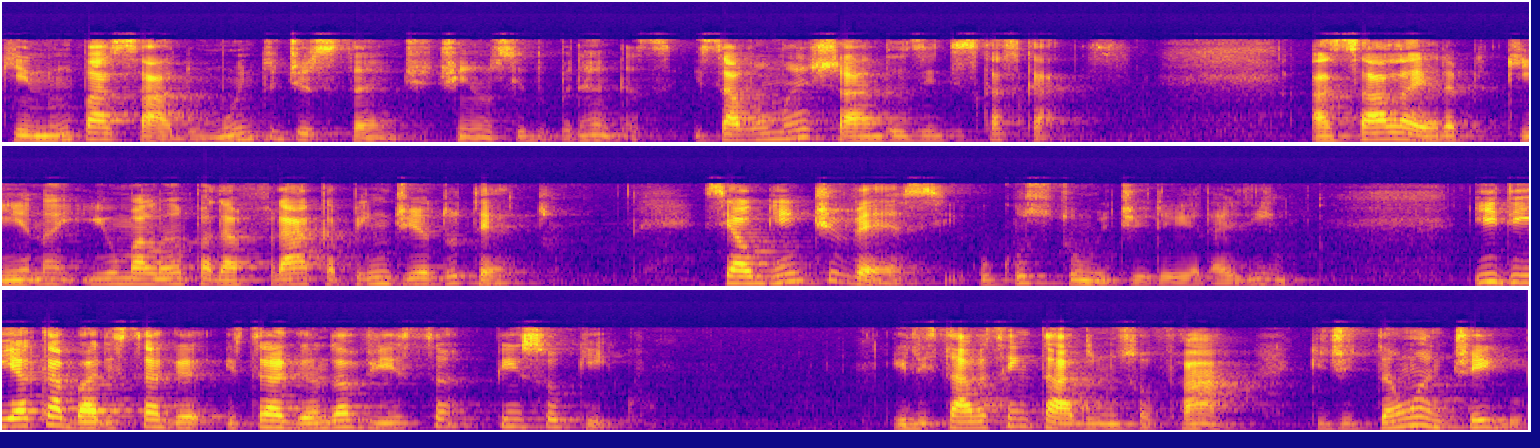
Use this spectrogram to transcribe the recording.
que num passado muito distante tinham sido brancas, estavam manchadas e descascadas. A sala era pequena e uma lâmpada fraca pendia do teto. Se alguém tivesse o costume de ir ali, iria acabar estragando a vista, pensou Kiko. Ele estava sentado no sofá, que de tão antigo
